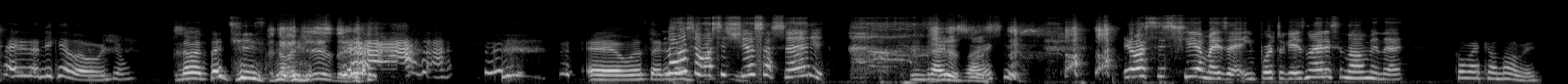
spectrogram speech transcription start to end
série da Nickelodeon. Não, é da Disney. É da Disney. é uma série Nossa, da... eu assisti essa série. Jesus. Eu assistia, mas é, em português não era esse nome, né? Como é que é o nome?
